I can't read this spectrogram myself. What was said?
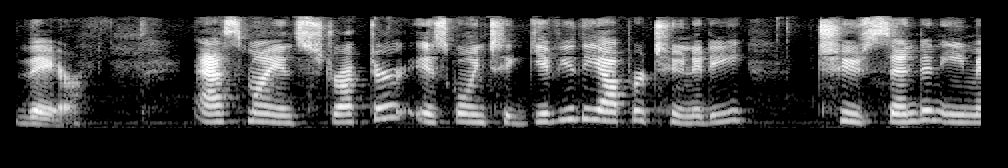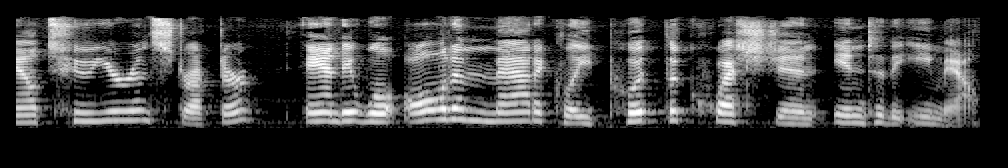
there. Ask My Instructor is going to give you the opportunity to send an email to your instructor and it will automatically put the question into the email.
